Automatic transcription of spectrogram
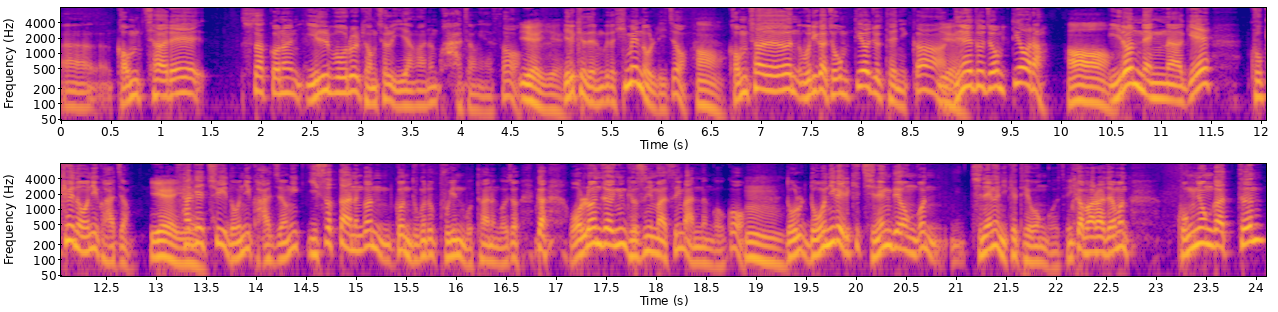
어, 검찰의 수사권은 일부를 경찰로 이양하는 과정에서 예, 예. 이렇게 되는 거죠. 힘의 논리죠. 어. 검찰은 우리가 조금 띄워줄 테니까 예. 니네도 좀 띄워라. 어. 이런 맥락의 국회 논의 과정, 예, 예. 사개추위 논의 과정이 있었다는 건 그건 누구도 부인 못하는 거죠. 그러니까 원론적인 교수님 말씀이 맞는 거고 음. 논- 논의가 이렇게 진행되어 온 건 진행은 이렇게 되어 온 거죠. 그러니까 말하자면 공룡 같은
